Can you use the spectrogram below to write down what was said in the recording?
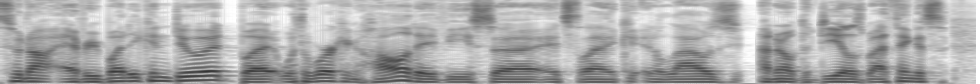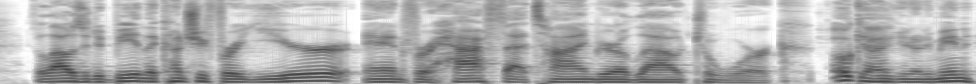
So not everybody can do it, but with a working holiday visa, it's like it allows I don't know what the deal is, but I think it's it allows you to be in the country for a year and for half that time you're allowed to work. Okay. You know what I mean?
